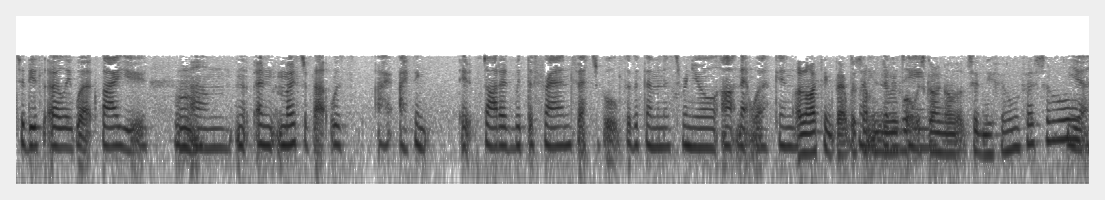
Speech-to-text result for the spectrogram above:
to this early work by you. Mm. Um, n- and most of that was, I, I think, it started with the Fran Festival, for the Feminist Renewal Art Network, and and I think that was something to do with what was going on at Sydney Film Festival. yeah,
